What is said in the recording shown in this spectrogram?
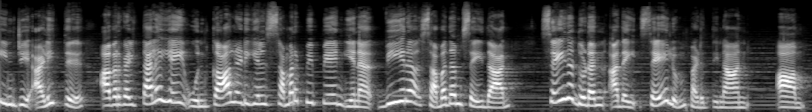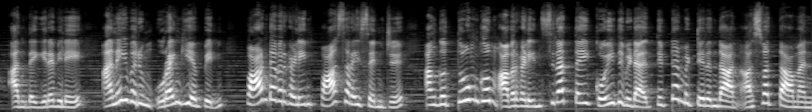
இன்றி அழித்து அவர்கள் தலையை உன் காலடியில் சமர்ப்பிப்பேன் என வீர சபதம் செய்தான். செய்ததுடன் அதை செயலும் படுத்தினான். ஆம் அந்த இரவிலே அனைவரும் உறங்கிய பின் பாண்டவர்களின் பாசறை சென்று அங்கு தூங்கும் அவர்களின் சிரத்தை கொய்துவிட திட்டமிட்டிருந்தான் அஸ்வத்தாமன்.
